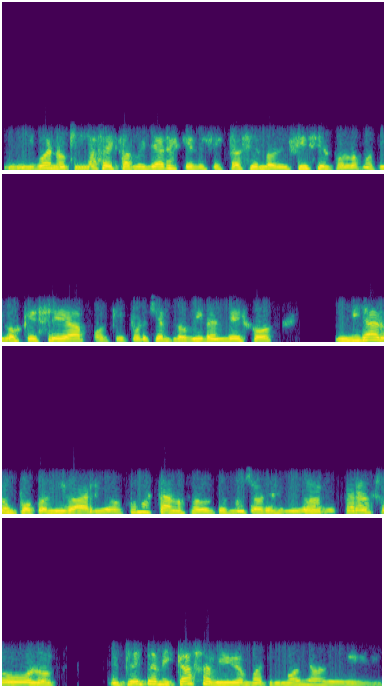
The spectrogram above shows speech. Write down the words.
Y bueno, quizás hay familiares que les está haciendo difícil por los motivos que sea, porque por ejemplo viven lejos, mirar un poco en mi barrio, cómo están los adultos mayores de mi barrio, estarán solos, Enfrente de mi casa vive un matrimonio de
